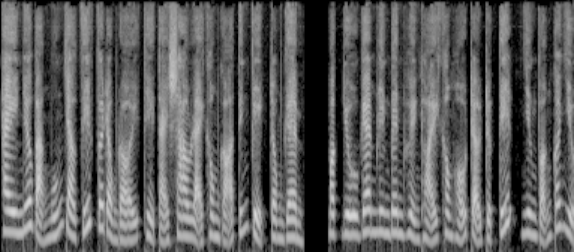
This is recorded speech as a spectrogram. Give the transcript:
Hay nếu bạn muốn giao tiếp với đồng đội thì tại sao lại không gõ tiếng Việt trong game? Mặc dù game liên minh huyền thoại không hỗ trợ trực tiếp nhưng vẫn có nhiều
